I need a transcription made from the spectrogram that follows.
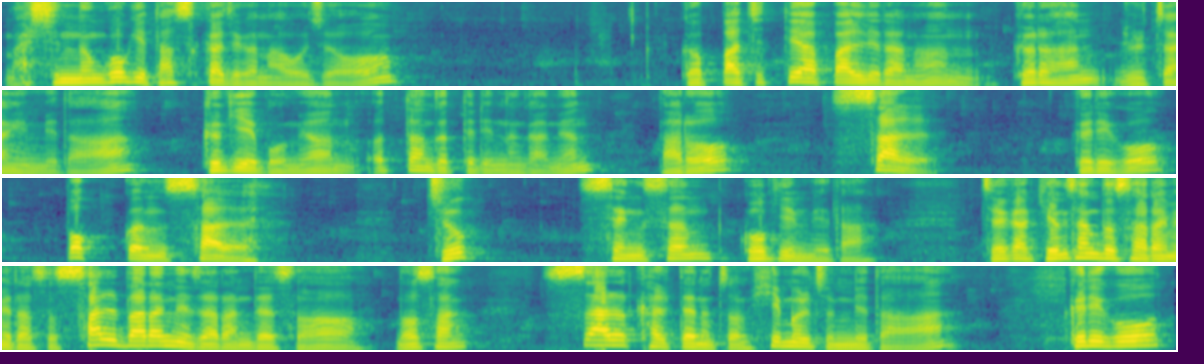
맛있는 고기 다섯 가지가 나오죠. 그 빠찌띠아 빨리라는 그러한 율장입니다. 거기에 보면 어떤 것들이 있는가 하면 바로 쌀, 그리고 볶은 쌀, 죽, 생선, 고기입니다. 제가 경상도 사람이라서 쌀 바람이 잘 안 돼서 노상 쌀 칼 때는 좀 힘을 줍니다. 그리고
